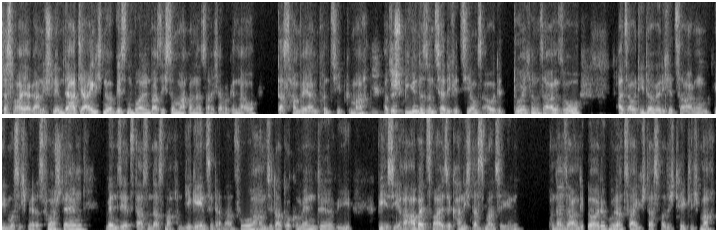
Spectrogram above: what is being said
Das war ja gar nicht schlimm. Der hat ja eigentlich nur wissen wollen, was ich so mache. Und da sage ich aber genau, das haben wir ja im Prinzip gemacht. Also spielen das so ein Zertifizierungsaudit durch und sagen so, als Auditor würde ich jetzt sagen, wie muss ich mir das vorstellen, wenn Sie jetzt das und das machen? Wie gehen Sie dann vor? Haben Sie da Dokumente? Wie, wie ist Ihre Arbeitsweise? Kann ich das mal sehen? Und dann sagen die Leute, gut, dann zeige ich das, was ich täglich mache.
